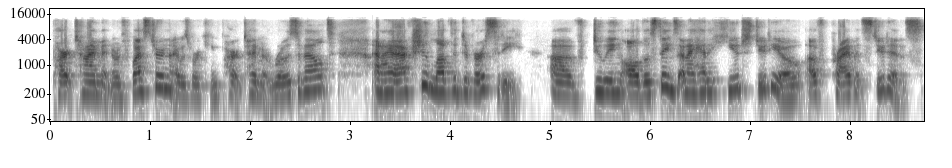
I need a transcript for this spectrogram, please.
part time at Northwestern, I was working part time at Roosevelt, and I actually loved the diversity of doing all those things. And I had a huge studio of private students.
